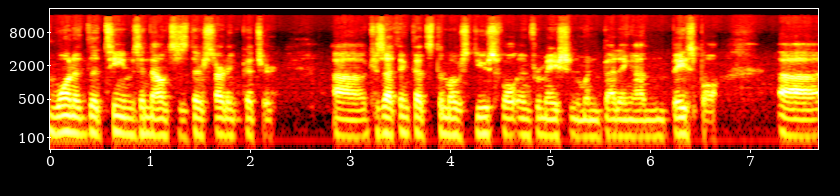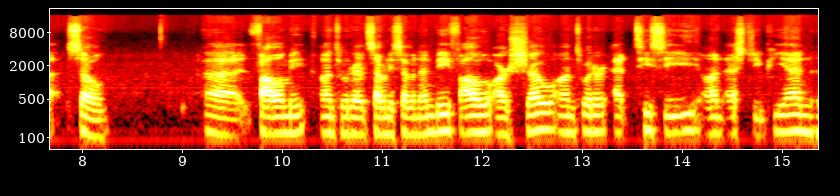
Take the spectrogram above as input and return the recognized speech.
one of the teams announces their starting pitcher because uh, I think that's the most useful information when betting on baseball. Uh, so uh, follow me on Twitter at 77NB. Follow our show on Twitter at TCE on SGPN.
